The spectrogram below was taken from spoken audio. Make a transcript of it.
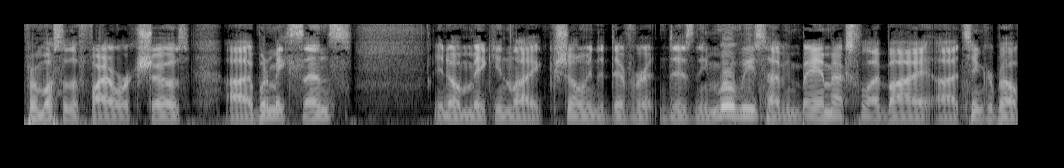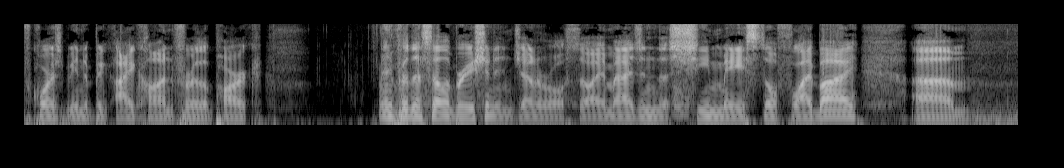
for most of the fireworks shows. Uh, it would make sense. You know, making like showing the different Disney movies, having Baymax fly by, uh, Tinkerbell, of course, being a big icon for the park and for the celebration in general. So I imagine that she may still fly by. Um,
